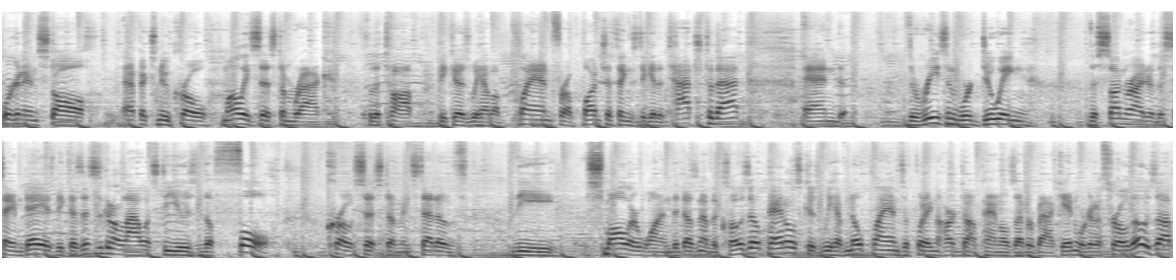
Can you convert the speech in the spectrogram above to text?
we're gonna install Epic's new Crow Molle system rack for the top because we have a plan for a bunch of things to get attached to that. And the reason we're doing the Sunrider the same day is because this is gonna allow us to use the full Crow system instead of the smaller one that doesn't have the closeout panels because we have no plans of putting the hardtop panels ever back in. We're gonna throw those up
